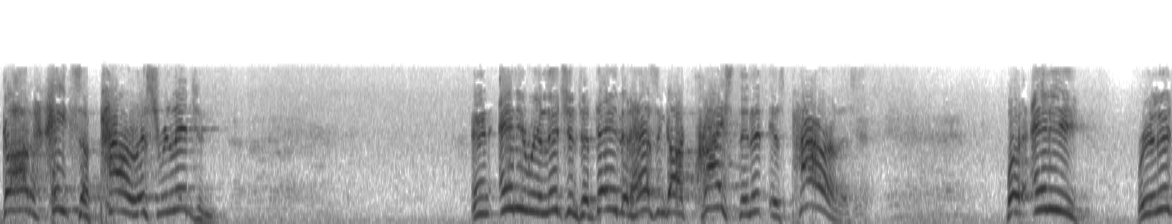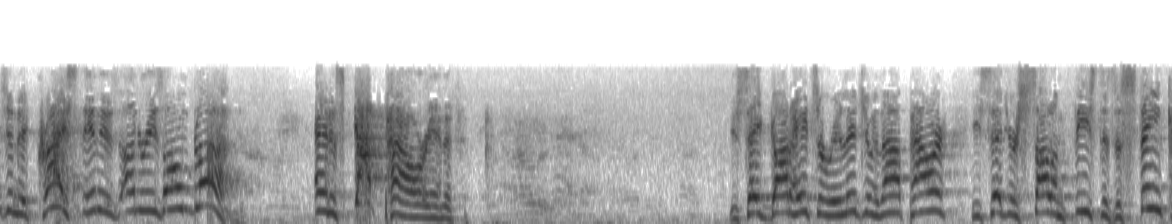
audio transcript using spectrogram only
God hates a powerless religion. And any religion today that hasn't got Christ in it is powerless. But any religion that Christ in is under His own blood. And it's got power in it. You say God hates a religion without power? He said your solemn feast is a stink.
